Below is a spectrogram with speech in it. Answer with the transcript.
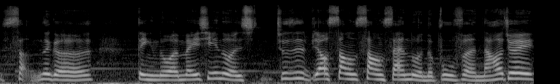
上那个顶轮、眉心轮，就是比较上上三轮的部分，然后就会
